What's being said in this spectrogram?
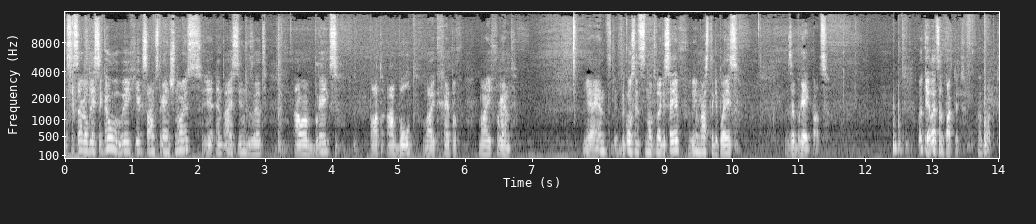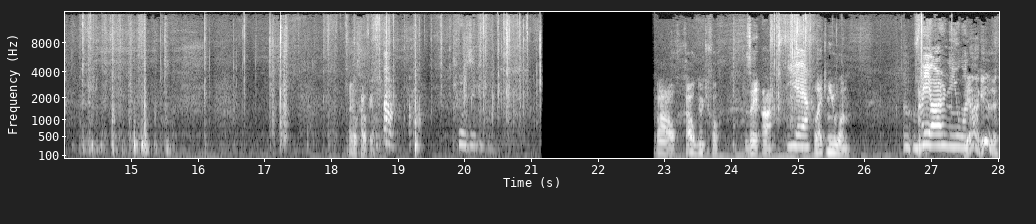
Several days ago we hear some strange noise and I think that our brakes are bolt like head of my friend. Yeah, and because it's not very safe, we must replace the brake pads. Okay, let's unpack it. Unpack it. I will help you. Ah, it. Wow, how beautiful they are. Yeah, Like new one. they are new one. Yeah, really?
